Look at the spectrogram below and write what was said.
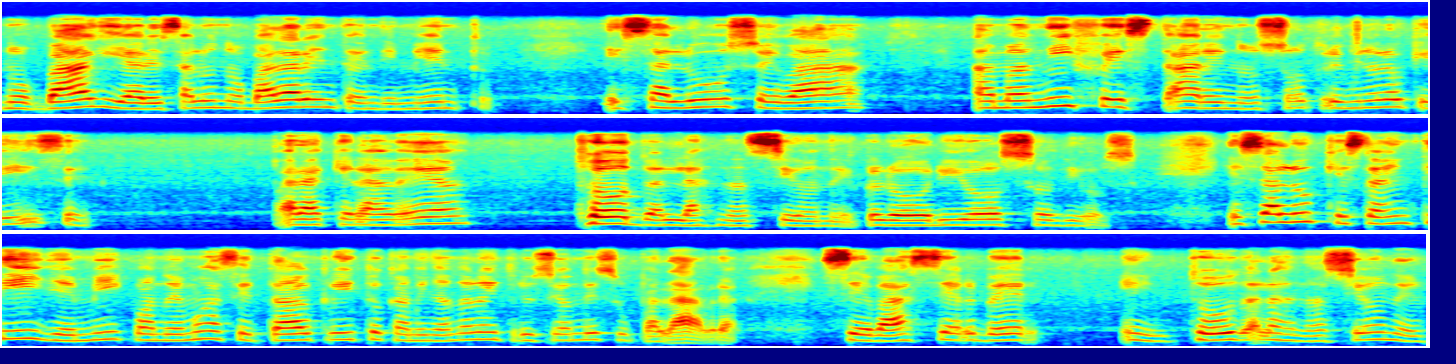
nos va a guiar, esa luz nos va a dar entendimiento, esa luz se va a manifestar en nosotros. Y mira lo que dice, para que la vean todas las naciones. Glorioso Dios. Esa luz que está en ti y en mí cuando hemos aceptado a Cristo caminando en la instrucción de su palabra, se va a hacer ver en todas las naciones.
